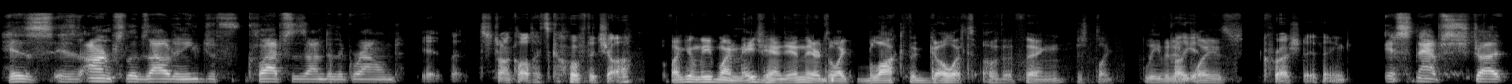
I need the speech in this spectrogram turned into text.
his his arm slips out and he just collapses onto the ground. Yeah, but Strongclaw lets go of the jaw. If I can leave my mage hand in there to like block the gullet of the thing, just like leave it Probably in place. Crushed, I think. It snaps shut.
